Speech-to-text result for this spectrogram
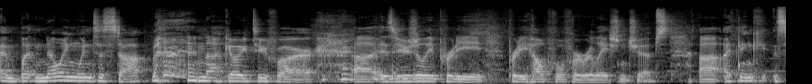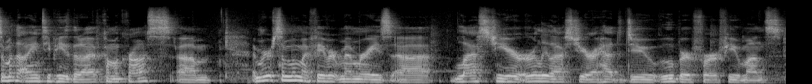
and but knowing when to stop and not going too far uh, is usually pretty pretty helpful for relationships. Uh, I think some of the INTPs that I've come across. Um, I remember some of my favorite memories. Uh, last year, early last year, I had to do Uber for a few months,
